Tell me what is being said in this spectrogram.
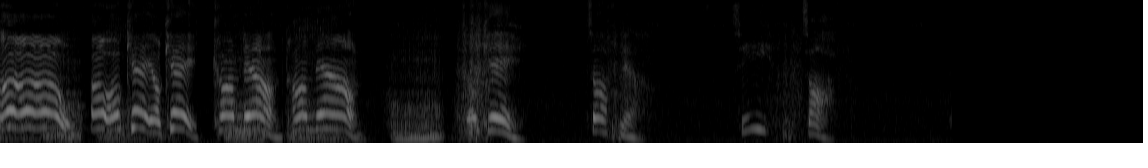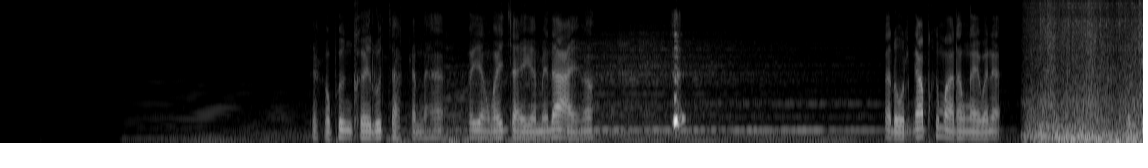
Oh, oh, okay, okay. Calm down, calm down. It's okay. It's off now. See? It's off. แต่ก็เพิ่งเคยรู้จักกันนะฮะ ก็ยังไว้ใจกันไม่ได้เนาะกระโดดงับขึ้นมาทำไงวะเนี่ย โอเค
